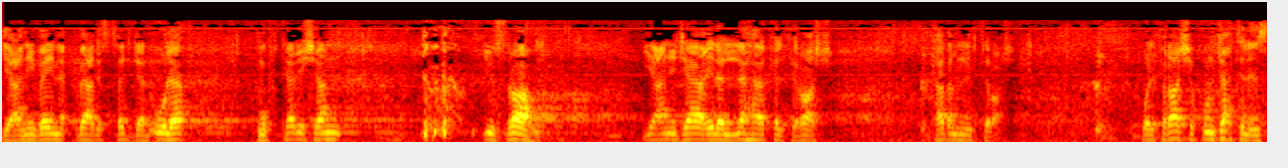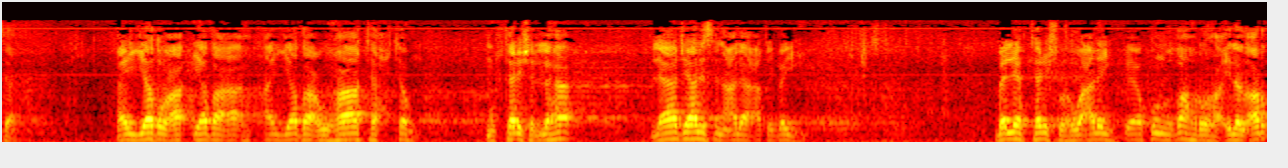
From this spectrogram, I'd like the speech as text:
يعني بين بعد السجدة الأولى مفترشا يسراه يعني جاعلا لها كالفراش. هذا من الافتراش والفراش يكون تحت الإنسان. أي يضع, يضع أي يضعها تحته. مفترشا لها لا جالسا على عقبيه. بل يفترشها وعليه فيكون ظهرها إلى الأرض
